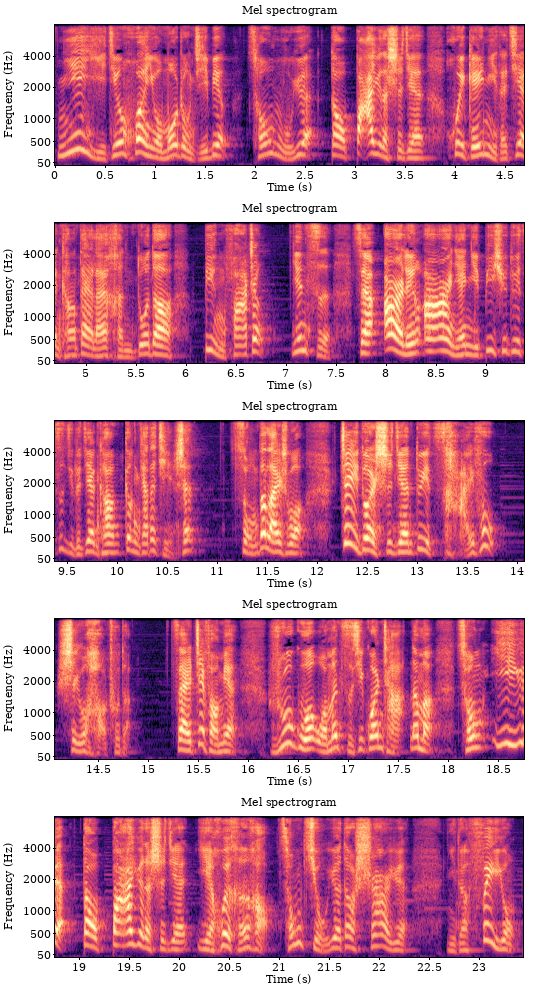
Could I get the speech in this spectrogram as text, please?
你已经患有某种疾病，从五月到八月的时间会给你的健康带来很多的并发症，因此在二零二二年你必须对自己的健康更加的谨慎。总的来说，这段时间对财富是有好处的。在这方面，如果我们仔细观察，那么从一月到八月的时间也会很好。从九月到十二月，你的费用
